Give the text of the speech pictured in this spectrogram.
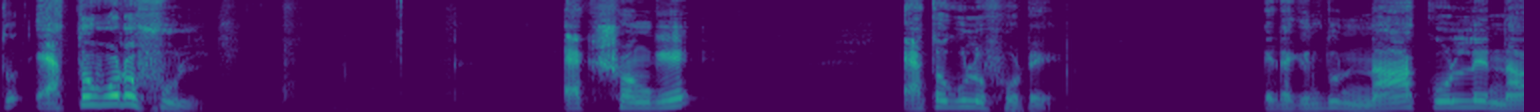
তো এত বড় ফুল। একসঙ্গে এতগুলো ফোটে। এটা কিন্তু না করলে, না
